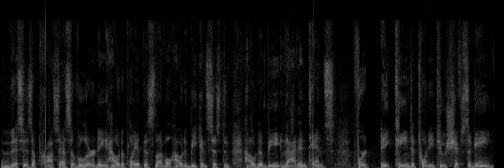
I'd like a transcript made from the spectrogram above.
This is a process of learning how to play at this level, how to be consistent, how to be that intense for 18 to 22 shifts a game,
